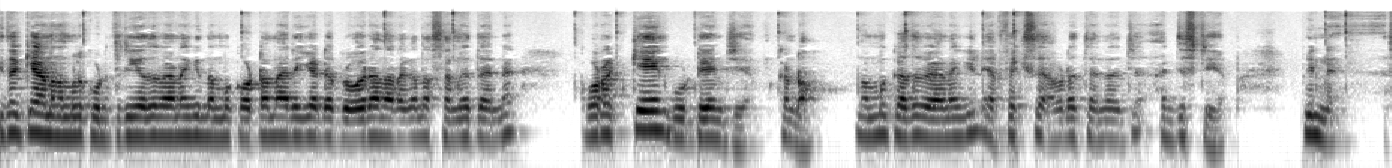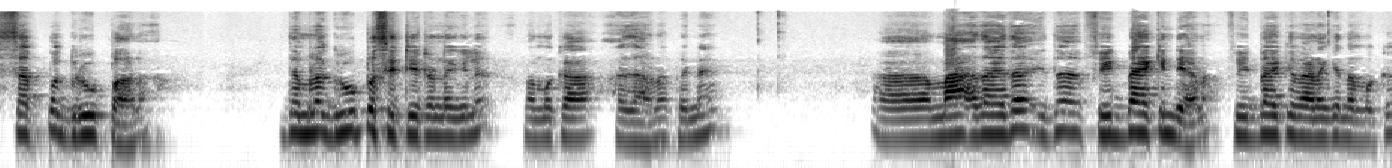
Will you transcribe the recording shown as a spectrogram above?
ഇതൊക്കെയാണ് നമ്മൾ കൊടുത്തിരിക്കുന്നത്. വേണമെങ്കിൽ നമുക്ക് ഓട്ടോമാറ്റിക്കായിട്ട് പ്രോഗ്രാം നടക്കുന്ന സമയത്ത് തന്നെ കുറയ്ക്കുകയും കൂട്ടുകയും ചെയ്യാം. കണ്ടോ? നമുക്കത് വേണമെങ്കിൽ എഫ് എക്സ് അവിടെ തന്നെ വെച്ച് അഡ്ജസ്റ്റ് ചെയ്യാം. പിന്നെ സപ്പ് ഗ്രൂപ്പാണ് ഇത് നമ്മൾ ഗ്രൂപ്പ് സെറ്റ് ചെയ്തിട്ടുണ്ടെങ്കിൽ നമുക്ക് ആ ഇതാണ്. പിന്നെ അതായത് ഇത് ഫീഡ്ബാക്കിന്റെയാണ് ഫീഡ്ബാക്ക് വേണമെങ്കിൽ നമുക്ക്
